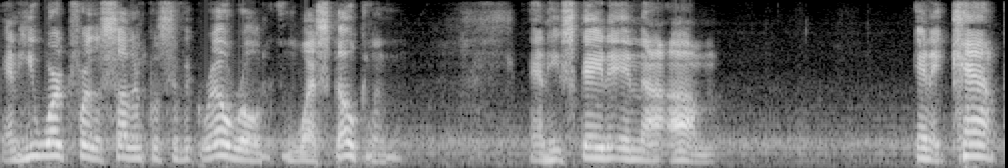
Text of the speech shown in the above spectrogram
And he worked for the Southern Pacific Railroad in West Oakland. And he stayed in a, um, in a camp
